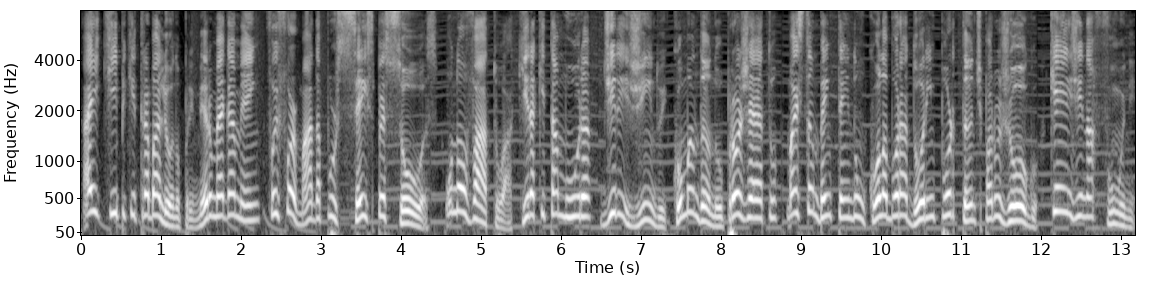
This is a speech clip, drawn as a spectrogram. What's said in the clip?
A equipe que trabalhou no primeiro Mega Man foi formada por seis pessoas. O novato Akira Kitamura, dirigindo e comandando o projeto, mas também tendo um colaborador importante para o jogo, Keiji Inafune,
